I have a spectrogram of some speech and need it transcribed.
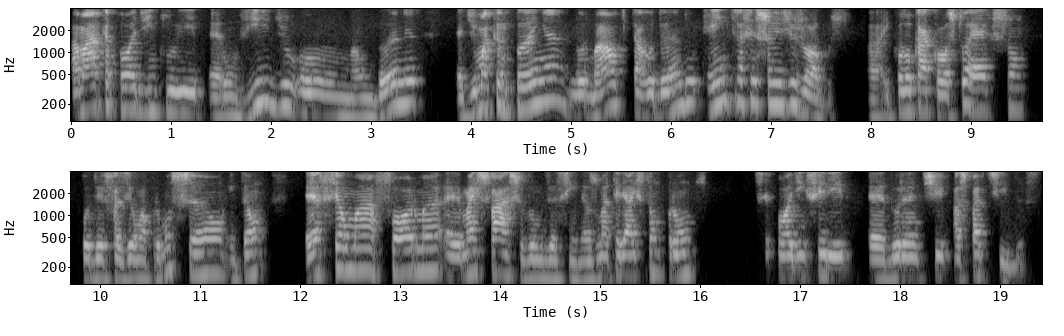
a marca pode incluir é, um vídeo ou um banner é, de uma campanha normal que está rodando entre as sessões de jogos tá? e colocar call to action, poder fazer uma promoção. Então, essa é uma forma é, mais fácil, vamos dizer assim. Né? Os materiais estão prontos, você pode inserir é, durante as partidas.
